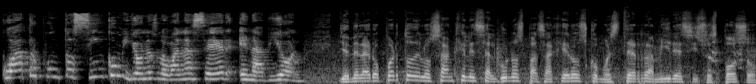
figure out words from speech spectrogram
4.5 millones lo van a hacer en avión. Y en el aeropuerto de Los Ángeles, algunos pasajeros como Esther Ramírez y su esposo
